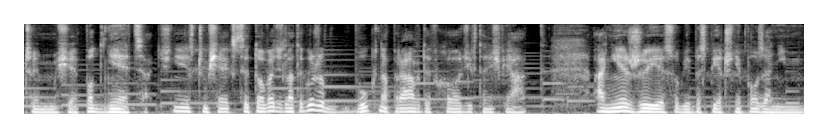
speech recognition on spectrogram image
czym się podniecać, nie jest czym się ekscytować, dlatego, że Bóg naprawdę wchodzi w ten świat, a nie żyje sobie bezpiecznie poza nim,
